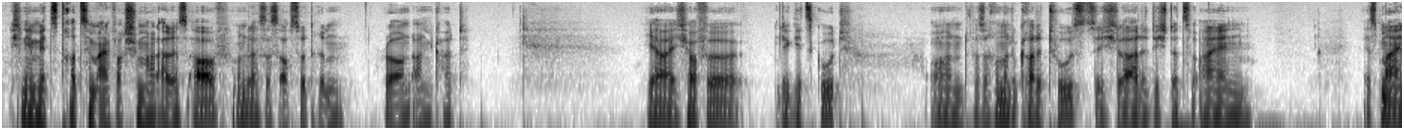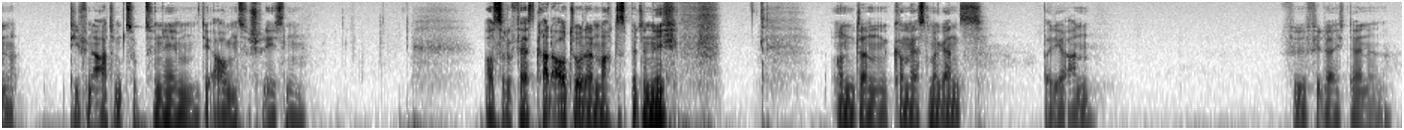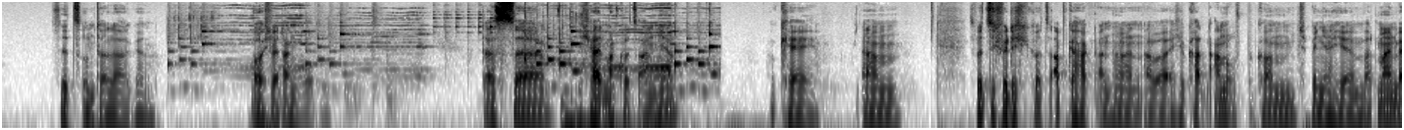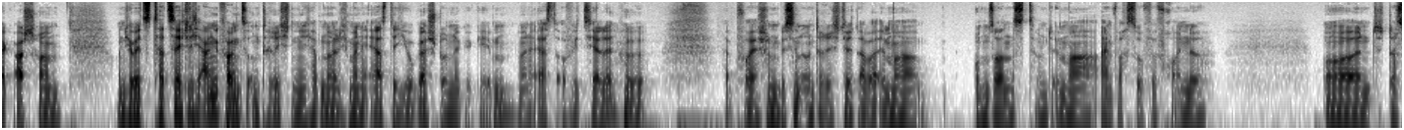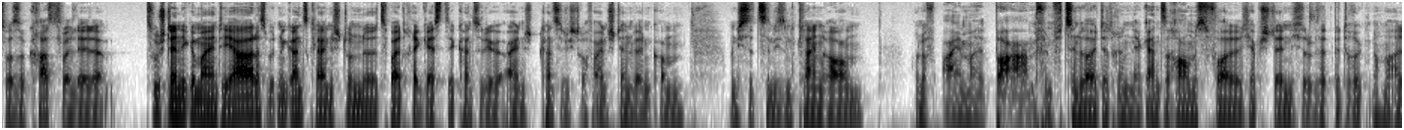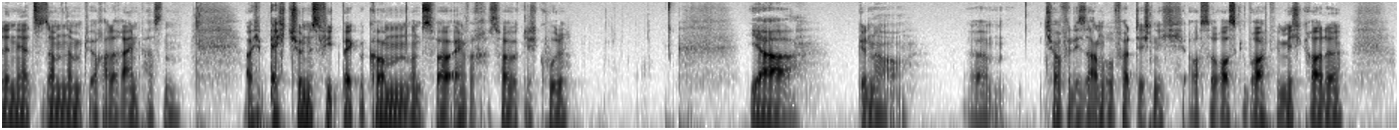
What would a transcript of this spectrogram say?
ich nehme jetzt trotzdem einfach schon mal alles auf und lasse es auch so drin, raw und uncut. Ja, ich hoffe, dir geht's gut und was auch immer du gerade tust, ich lade dich dazu ein, erstmal einen tiefen Atemzug zu nehmen, die Augen zu schließen. Außer du fährst gerade Auto, dann mach das bitte nicht. Und dann komm erstmal ganz bei dir an. Fühl vielleicht deine Sitzunterlage. Oh, ich werde angerufen. Das, äh, ich halte mal kurz an hier. Okay. Ähm, es wird sich für dich kurz abgehackt anhören, aber ich habe gerade einen Anruf bekommen. Ich bin ja hier im Bad Meinberg Ashram und ich habe jetzt tatsächlich angefangen zu unterrichten. Ich habe neulich meine erste Yogastunde gegeben, meine erste offizielle. habe vorher schon ein bisschen unterrichtet, aber immer umsonst und immer einfach so für Freunde. Und das war so krass, weil der, der Zuständige meinte, ja, das wird eine ganz kleine Stunde, zwei, drei Gäste, kannst du, dir ein, kannst du dich darauf einstellen, werden kommen. Und ich sitze in diesem kleinen Raum und auf einmal, bam, 15 Leute drin, der ganze Raum ist voll. Ich habe ständig so gesagt, bitte rückt nochmal alle näher zusammen, damit wir auch alle reinpassen. Aber ich habe echt schönes Feedback bekommen und es war einfach, es war wirklich cool. Ja, genau. Ähm, ich hoffe, dieser Anruf hat dich nicht auch so rausgebracht wie mich gerade.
